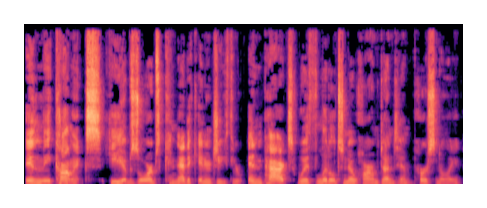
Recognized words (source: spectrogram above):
In the comics, he absorbs kinetic energy through impact with little to no harm done to him personally,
